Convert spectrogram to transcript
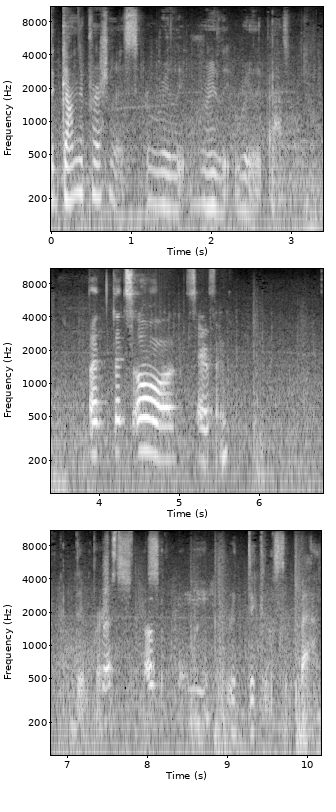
The gun depression is really, really, really bad. But that's all. Everything. The impression is okay. ridiculously bad.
